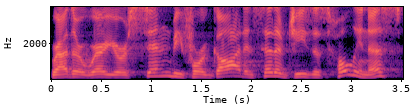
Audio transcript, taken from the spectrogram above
rather wear your sin before God instead of Jesus' holiness.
